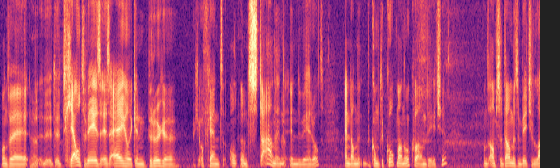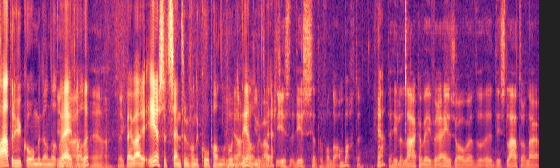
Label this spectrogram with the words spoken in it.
Want wij, Ja. het, het geldwezen is eigenlijk in Brugge of Gent on- ontstaan in, in de wereld. En dan komt de koopman ook wel een beetje. Want Amsterdam is een beetje later gekomen dan dat wij het hadden. Ja. Wij waren eerst het centrum van de koophandel voordat Ja, Nederland het waren werd. het eerste, centrum van de ambachten. Ja. De hele lakenweverij en zo. eh, Het is later naar,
